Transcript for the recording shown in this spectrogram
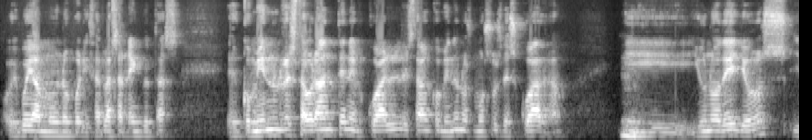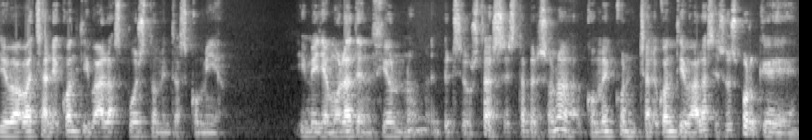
hoy voy a monopolizar las anécdotas, eh, comí en un restaurante en el cual estaban comiendo unos mozos de escuadra mm. y, uno de ellos llevaba chaleco antibalas puesto mientras comía. Y me llamó la atención, ¿no? Pensé, ostras, esta persona come con chaleco antibalas, eso es porque,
